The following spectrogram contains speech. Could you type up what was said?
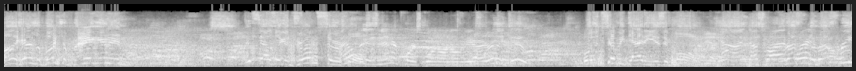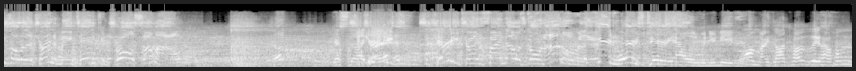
All I hear is a bunch of banging and It sounds like a drum circle. I hope there's an intercourse going on over here. I really do. Well, the chubby daddy is involved. Yeah, I, that's why I the, the referees over there trying to maintain control somehow. Oh, guess not Security, yet. security trying to find out what's going on over there. Again, where's Jerry Allen when you need him? Oh my God, probably at home.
